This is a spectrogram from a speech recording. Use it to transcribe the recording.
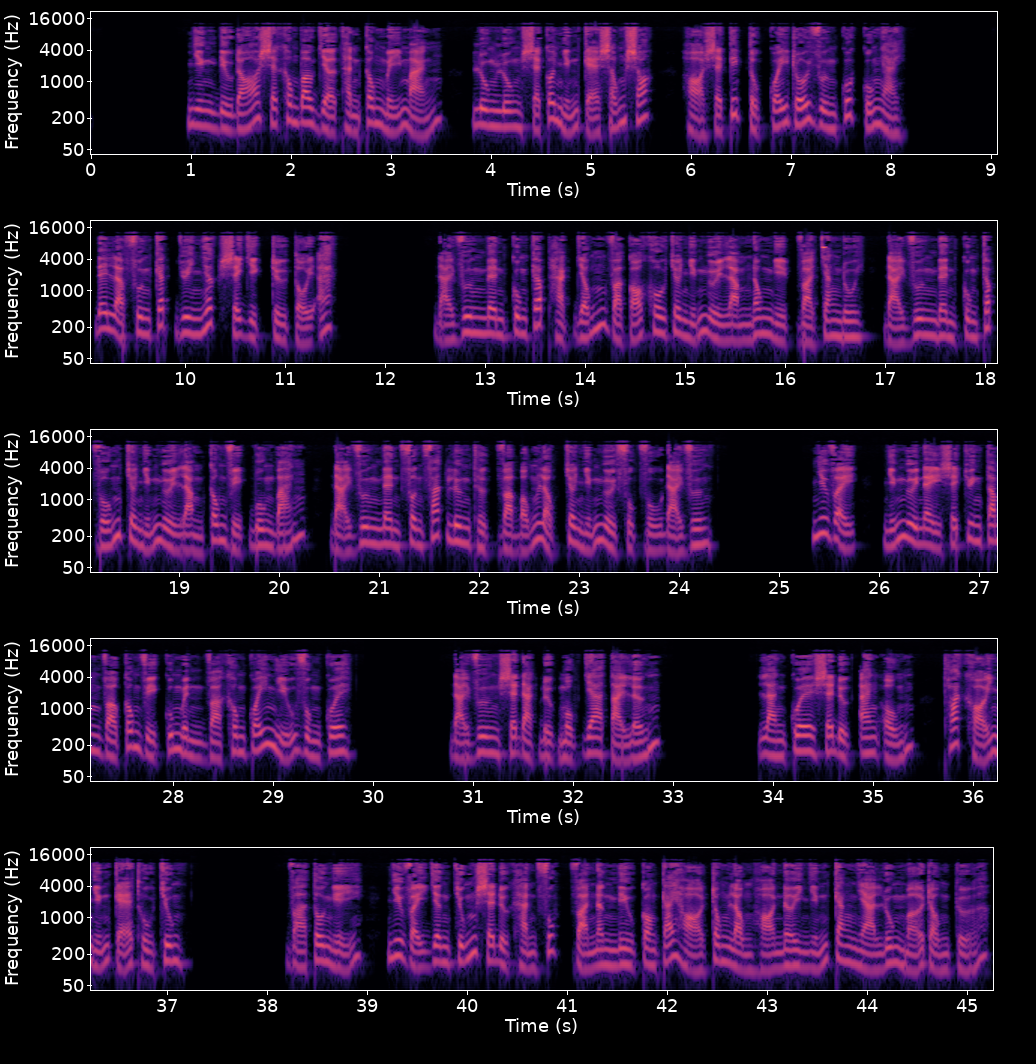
Nhưng điều đó sẽ không bao giờ thành công mỹ mãn, luôn luôn sẽ có những kẻ sống sót, họ sẽ tiếp tục quấy rối vương quốc của ngài. Đây là phương cách duy nhất sẽ diệt trừ tội ác. Đại vương nên cung cấp hạt giống và cỏ khô cho những người làm nông nghiệp và chăn nuôi, đại vương nên cung cấp vốn cho những người làm công việc buôn bán, đại vương nên phân phát lương thực và bổng lộc cho những người phục vụ đại vương. Như vậy, những người này sẽ chuyên tâm vào công việc của mình và không quấy nhiễu vùng quê. Đại vương sẽ đạt được một gia tài lớn. Làng quê sẽ được an ổn, thoát khỏi những kẻ thù chung. Và tôi nghĩ, như vậy dân chúng sẽ được hạnh phúc và nâng niu con cái họ trong lòng họ nơi những căn nhà luôn mở rộng cửa.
